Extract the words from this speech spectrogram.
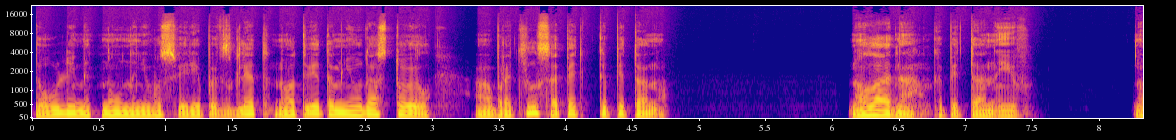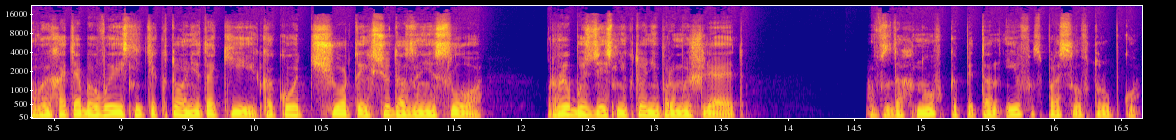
Доули метнул на него свирепый взгляд, но ответом не удостоил, а обратился опять к капитану. «Ну ладно, капитан Ив. Но вы хотя бы выясните, кто они такие, какого черта их сюда занесло. Рыбу здесь никто не промышляет». Вздохнув, капитан Ив спросил в трубку.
